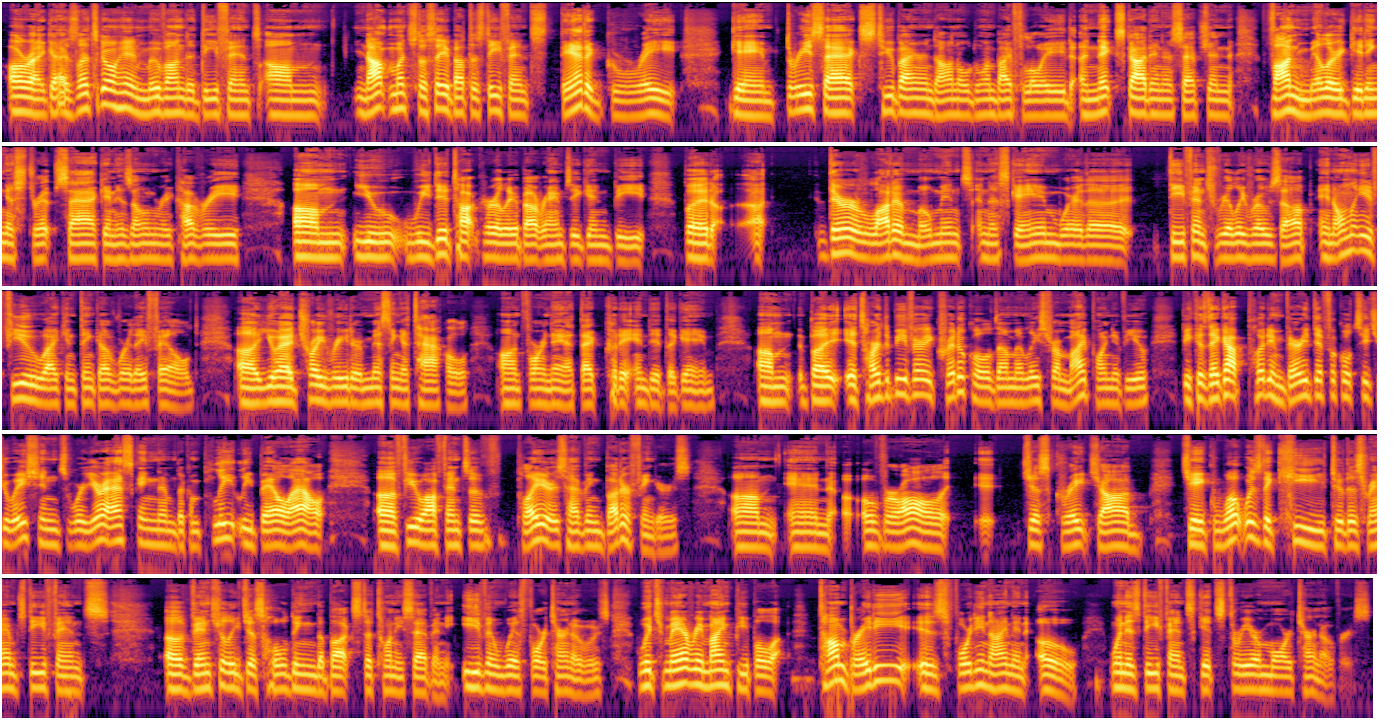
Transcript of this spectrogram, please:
All right, guys, let's go ahead and move on to defense. Um, not much to say about this defense. They had a great game. Three sacks, two by Aaron Donald, one by Floyd, a Nick Scott interception, Von Miller getting a strip sack in his own recovery. Um, you we did talk earlier about Ramsey getting beat, but uh, there are a lot of moments in this game where the defense really rose up, and only a few I can think of where they failed. Uh, you had Troy Reeder missing a tackle on Fournette that could have ended the game. Um, but it's hard to be very critical of them, at least from my point of view, because they got put in very difficult situations where you're asking them to completely bail out a few offensive players having butterfingers. Um, and overall, it, just great job Jake, what was the key to this Rams defense eventually just holding the Bucks to 27 even with four turnovers, which may I remind people Tom Brady is 49 and 0 when his defense gets 3 or more turnovers.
